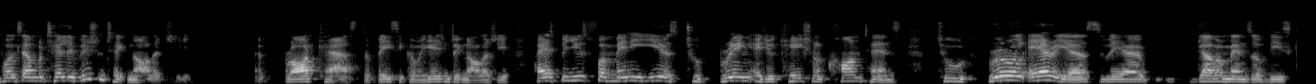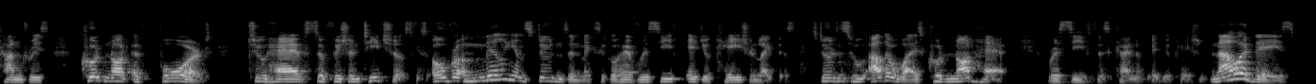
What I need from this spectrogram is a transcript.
for example, television technology, broadcast, the basic communication technology, has been used for many years to bring educational contents to rural areas where governments of these countries could not afford to have sufficient teachers. Over a million students in Mexico have received education like this, students who otherwise could not have received this kind of education. Nowadays,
